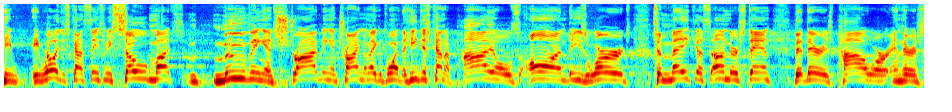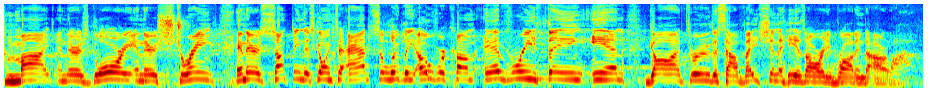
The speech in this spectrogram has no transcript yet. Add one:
he, he really just kind of seems to be so much moving and striving and trying to make a point that he just kind of piles on these words to make us understand that there is power and there is might and there is glory and there is strength and there is something that's going to absolutely overcome everything in God through the salvation that he has already brought into our lives.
